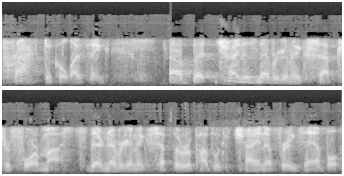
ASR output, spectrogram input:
practical, I think. Uh, but China's never going to accept her four musts. They're never going to accept the Republic of China, for example.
